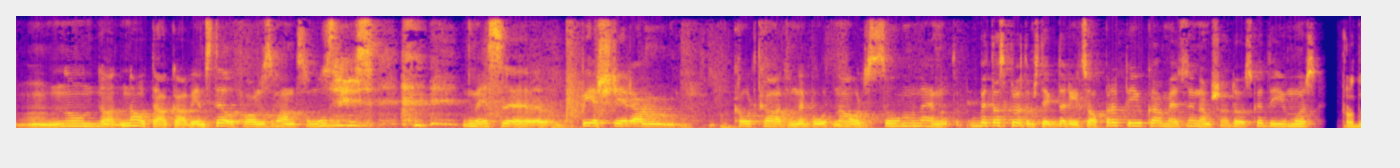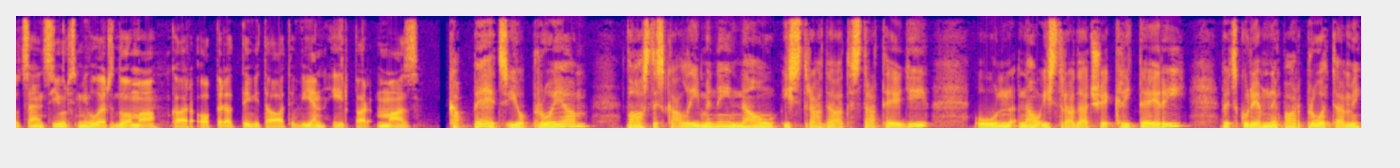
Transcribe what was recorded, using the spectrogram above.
Nu, nav tā kā viens telefona zvans un uzreiz mēs eh, piešķiram kaut kādu nebūtu naudas summu. Nē, nu, bet tas, protams, tiek darīts operatīvi, kā mēs zinām šādos gadījumos. Producents Juris Millers domā, ka ar operativitāti vien ir par maz kāpēc joprojām valstiskā līmenī nav izstrādāta stratēģija un nav izstrādāti šie kritēriji, pēc kuriem nepārprotami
